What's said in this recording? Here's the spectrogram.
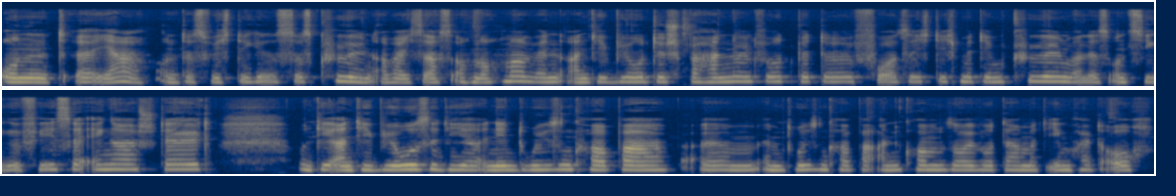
Und äh, ja, und das Wichtige ist das Kühlen. Aber ich sage es auch nochmal, wenn antibiotisch behandelt wird, bitte vorsichtig mit dem Kühlen, weil es uns die Gefäße enger stellt. Und die Antibiose, die ja in den Drüsenkörper, ähm, im Drüsenkörper ankommen soll, wird damit eben halt auch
